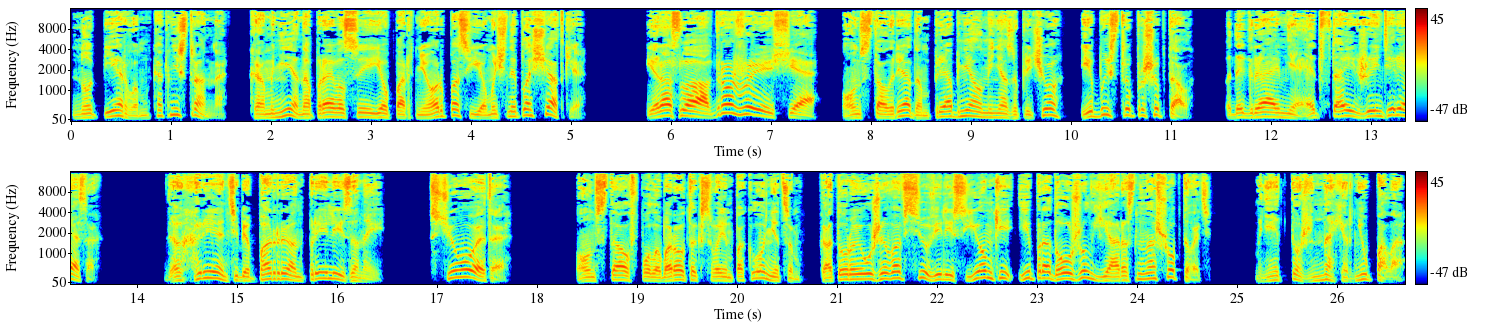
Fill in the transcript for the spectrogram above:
Но первым, как ни странно, ко мне направился ее партнер по съемочной площадке. «Ярослав, дружище!» Он встал рядом, приобнял меня за плечо и быстро прошептал. «Подыграй мне, это в твоих же интересах». «Да хрен тебе, баран прилизанный!» «С чего это?» Он встал в полоборота к своим поклонницам, которые уже вовсю вели съемки, и продолжил яростно нашептывать. «Мне это тоже нахер не упало.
